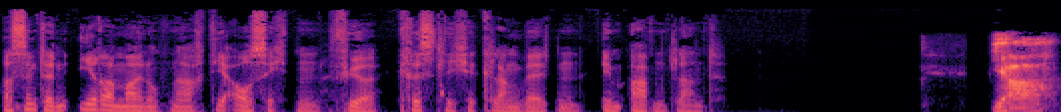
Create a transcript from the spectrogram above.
Was sind denn Ihrer Meinung nach die Aussichten für christliche Klangwelten im Abendland? Ja,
